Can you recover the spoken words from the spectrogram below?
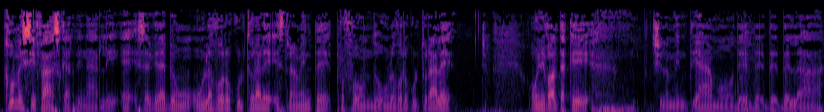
Come si fa a scardinarli? Eh, servirebbe un, un, lavoro culturale estremamente profondo, un lavoro culturale... Cioè, ogni volta che ci lamentiamo de, de, de, della,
